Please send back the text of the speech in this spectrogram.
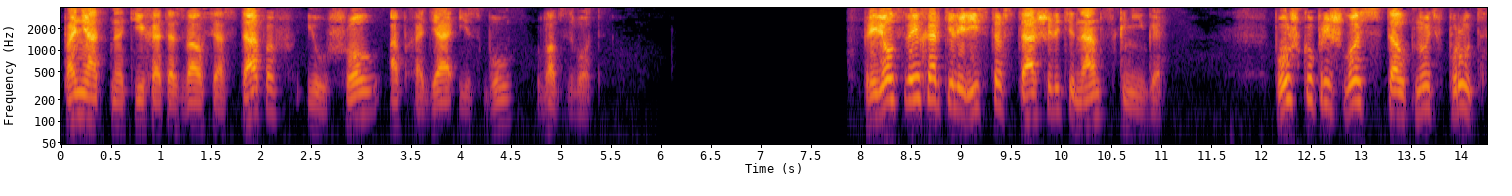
Понятно, тихо отозвался Остапов и ушел, обходя избу во взвод. Привел своих артиллеристов старший лейтенант с книга. Пушку пришлось столкнуть в пруд,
